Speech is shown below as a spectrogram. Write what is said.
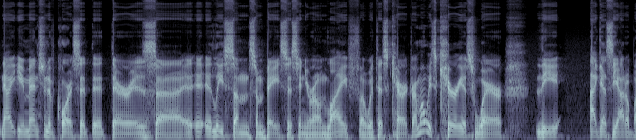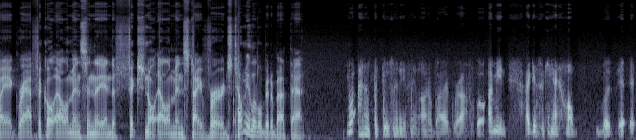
Now, you mentioned, of course, that, that there is uh, at least some some basis in your own life uh, with this character. I'm always curious where the I guess the autobiographical elements and the and the fictional elements diverge. Tell me a little bit about that. Well, I don't think there's anything autobiographical. I mean, I guess it can't help but it,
